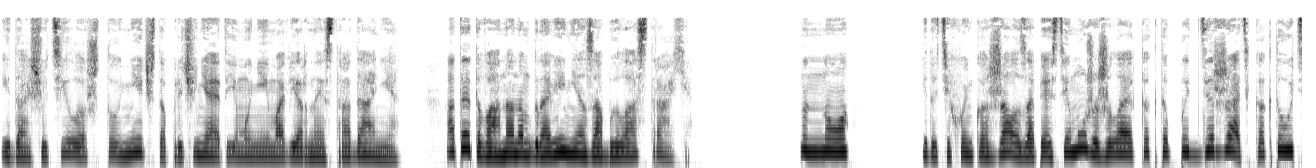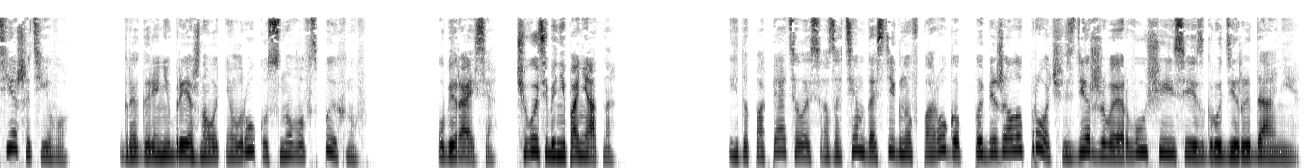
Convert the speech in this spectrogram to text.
Ида ощутила, что нечто причиняет ему неимоверные страдания. От этого она на мгновение забыла о страхе. «Но...» Ида тихонько сжала запястье мужа, желая как-то поддержать, как-то утешить его. Грегори небрежно отнял руку, снова вспыхнув. «Убирайся! Чего тебе непонятно?» Ида попятилась, а затем, достигнув порога, побежала прочь, сдерживая рвущиеся из груди рыдания.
